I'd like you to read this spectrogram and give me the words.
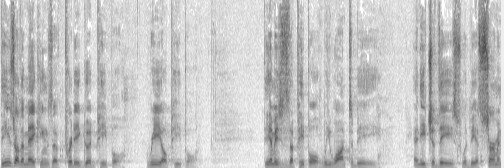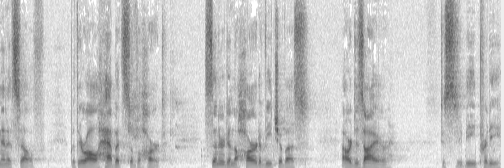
These are the makings of pretty good people, real people, the images of people we want to be. And each of these would be a sermon in itself but they're all habits of the heart, centered in the heart of each of us, our desire to be pretty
